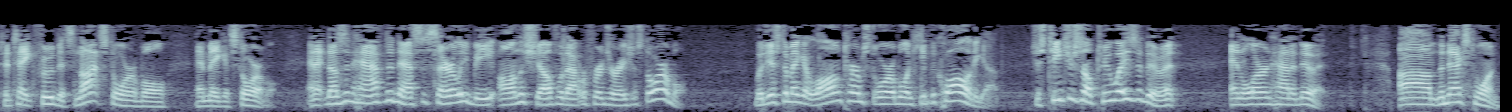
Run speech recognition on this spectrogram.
to take food that's not storable and make it storable. And it doesn't have to necessarily be on the shelf without refrigeration storable. But just to make it long term storable and keep the quality up. Just teach yourself two ways to do it and learn how to do it. Um, the next one.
